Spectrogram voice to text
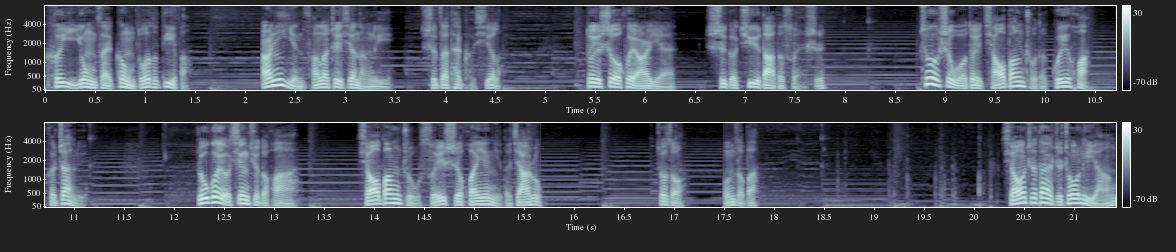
可以用在更多的地方，而你隐藏了这些能力，实在太可惜了，对社会而言是个巨大的损失。这是我对乔帮主的规划和战略。如果有兴趣的话，乔帮主随时欢迎你的加入。周总，我们走吧。乔治带着周丽阳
